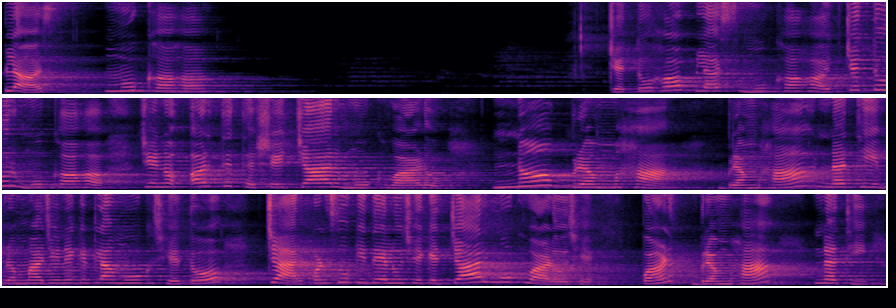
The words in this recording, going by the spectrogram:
પ્લસ મુખ. ચતુઃ પ્લસ મુખ, ચતુર્મુખ, જેનો અર્થ થશે ચાર મુખવાળો. ન બ્રહ્મા. બ્રહ્મા નથી. બ્રહ્માજીને કેટલા મુખ છે તો? ચાર. પણ શું કીધેલું છે કે ચાર મુખવાળો છે? પણ બ્રહ્મા નથી.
